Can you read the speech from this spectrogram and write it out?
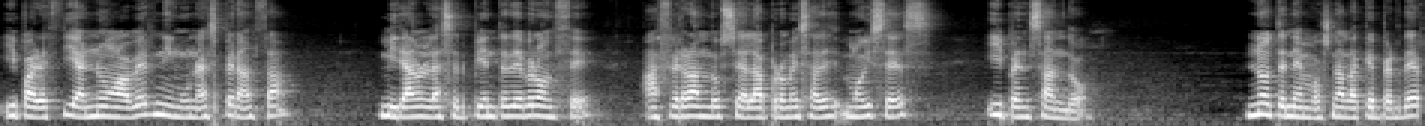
y parecía no haber ninguna esperanza, miraron la serpiente de bronce, aferrándose a la promesa de Moisés y pensando, no tenemos nada que perder.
